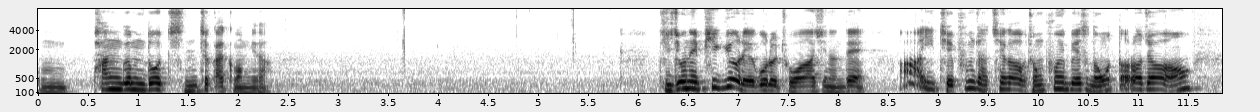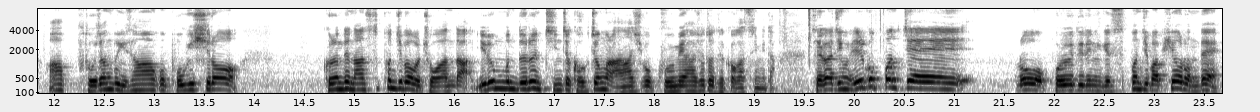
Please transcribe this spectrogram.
음, 판금도 진짜 깔끔합니다 기존의 피규어 레고를 좋아하시는데 아 이 제품 자체가 정품에 비해서 너무 떨어져. 아 도장도 이상하고 보기 싫어. 그런데 난 스펀지밥을 좋아한다. 이런 분들은 진짜 걱정을 안 하시고 구매하셔도 될 것 같습니다. 제가 지금 일곱 번째로 보여드리는 게 스펀지밥 히어로인데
